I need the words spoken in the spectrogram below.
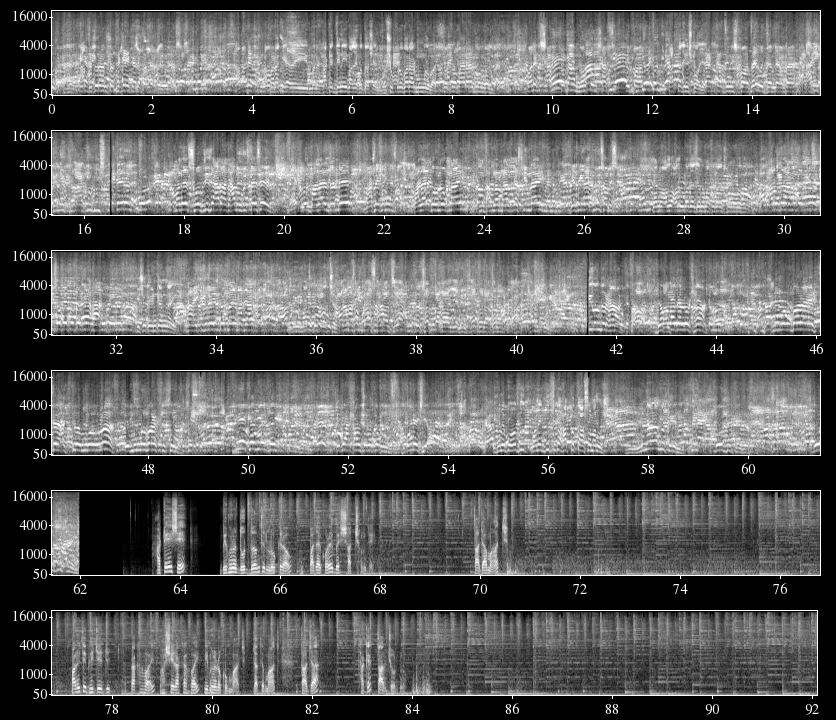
এই দূরান্ত থেকে এখানে নতুন আপনারা কি এই মানে হাটের দিনেই বাজার করতে আসেন? শুক্রবার আর মঙ্গলবার? শুক্রবার আর মঙ্গলবার। অনেক শাকসবজি নতুন শাকসবজি পাওয়া যায়। টাটকা জিনিস পাওয়া যায়। টাটকা জিনিস পাওয়া যায় ওই জন্য আমরা আর এখানে আমাদের সবজি যে আবাদ আলু বুঝতেছেন? আলুর বাজারের জন্য মাসে কোনো বাজারে কোনো লোক নাই। আপনার মাছ বেঁচে কিনা খুবই সমস্যা। কেন আলু আলুর বাজার জন্য মাছের বাজার সম্ভব আলু কৃষকের ইনকাম নাই। না কৃষকের ইনকাম নাই মাঠে। সেজন্য কিনতে পারছে না। মাছ কিনতে পারছে আলু তো সব টাকা ইয়ে করেছে করে এখন হাত খালি মঙ্গলবার আজকে আজকে মঙ্গলবার মঙ্গলবার শুক্রবার। এখানে বহু দূর অনেক দূর থেকে হাট করতে আসে মানুষ। নানা দূর থেকে না বহু দূর থেকে বহু দূর থেকে হাটে এসে বিভিন্ন দূর দূরান্তের লোকেরাও বাজার করে বেশ স্বাচ্ছন্দ্যে। তাজা মাছ পানিতে ভিজে রাখা হয় ভাসিয়ে রাখা হয় বিভিন্ন রকম মাছ যাতে মাছ তাজা থাকে তার জন্য।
